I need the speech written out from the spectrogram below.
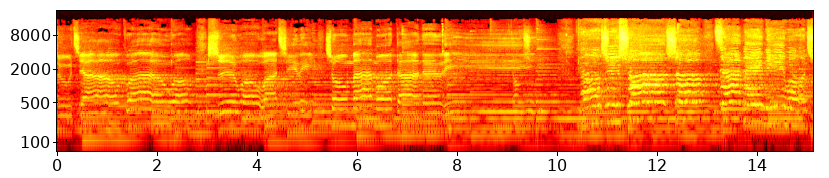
充足浇灌我，使我瓦器里充满莫大能力。高举双手，赞美你我主，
